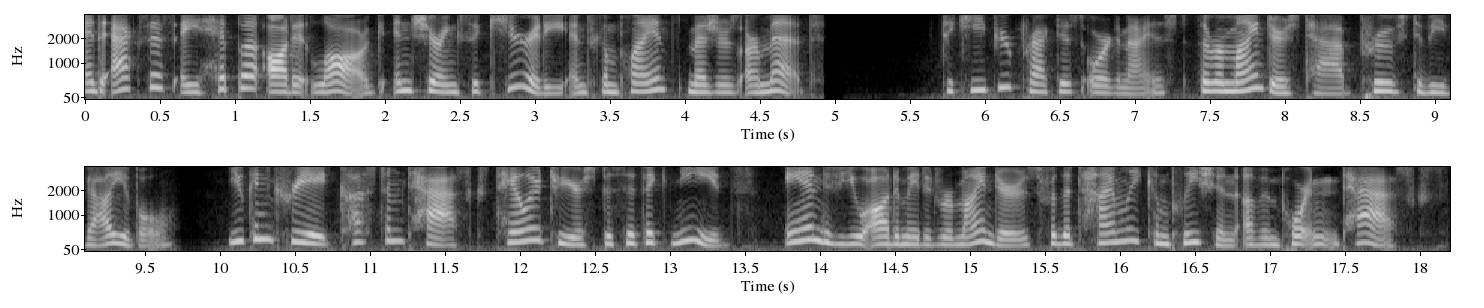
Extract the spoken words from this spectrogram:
and access a HIPAA audit log ensuring security and compliance measures are met. To keep your practice organized, the Reminders tab proves to be valuable. You can create custom tasks tailored to your specific needs and view automated reminders for the timely completion of important tasks.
